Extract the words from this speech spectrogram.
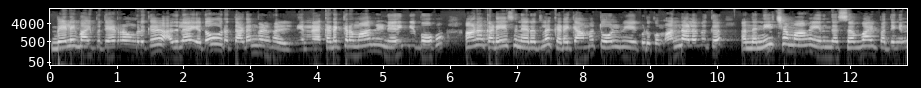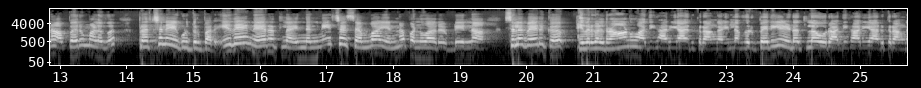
வேலை வாய்ப்பு தேடுறவங்களுக்கு அதுல ஏதோ ஒரு தடங்கல்கள் என்ன கிடைக்கிற மாதிரி நெருங்கி போகும். ஆனா கடைசி நேரத்துல கிடைக்காம தோல்வியை கொடுக்கும். அந்த அளவுக்கு அந்த நீச்சமாக இருந்த செவ்வாய் பார்த்தீங்கன்னா பெருமளவு பிரச்சனையை கொடுத்துருப்பாரு. இதே நேரத்துல இந்த நீச்ச செவ்வாய் என்ன பண்ணுவாரு அப்படின்னா சில பேருக்கு இவர்கள் ராணுவ அதிகாரியா இருக்கிறாங்க இல்ல ஒரு பெரிய இடத்துல ஒரு அதிகாரியா இருக்கிறாங்க.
